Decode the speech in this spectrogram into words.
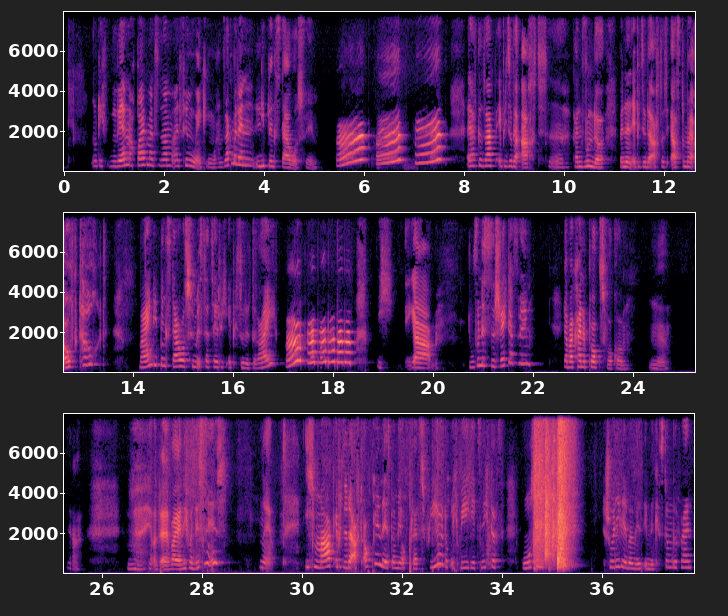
Und ich, wir werden auch bald mal zusammen ein Filmranking machen. Sag mal deinen Lieblings-Star Wars-Film. Er hat gesagt Episode 8. Äh, kein Wunder, wenn dann Episode 8 das erste Mal auftaucht. Mein Lieblings-Star Wars-Film ist tatsächlich Episode 3. Ich, ja, du findest es ein schlechter Film? Ja, weil keine Porks vorkommen. Ja. Ja. ja und äh, weil er nicht von Disney ist? Naja. Ich mag Episode 8 auch gerne. Der ist bei mir auf Platz 4. Doch ich will jetzt nicht das große. Entschuldige, bei mir ist eben eine Kiste umgefallen.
